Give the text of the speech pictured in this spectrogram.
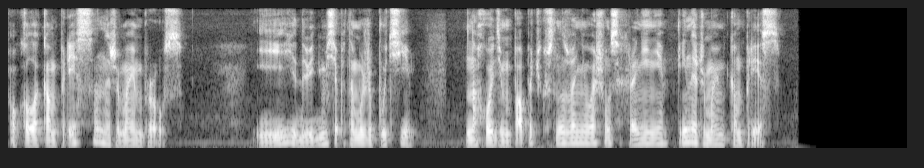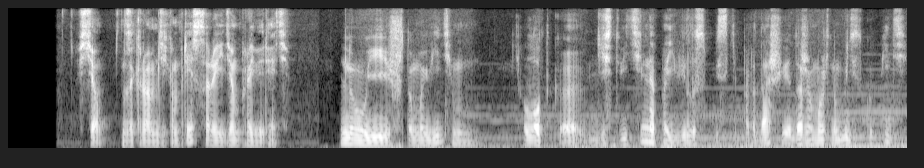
около компресса нажимаем Browse. И двигаемся по тому же пути находим папочку с названием вашего сохранения и нажимаем компресс. Все, закрываем декомпрессор и идем проверять. Ну и что мы видим? Лодка действительно появилась в списке продаж, ее даже можно будет купить.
